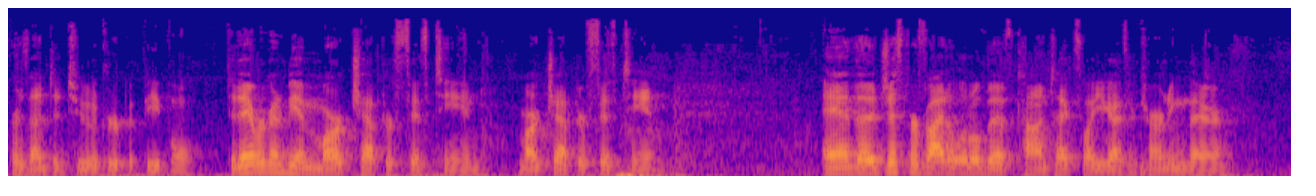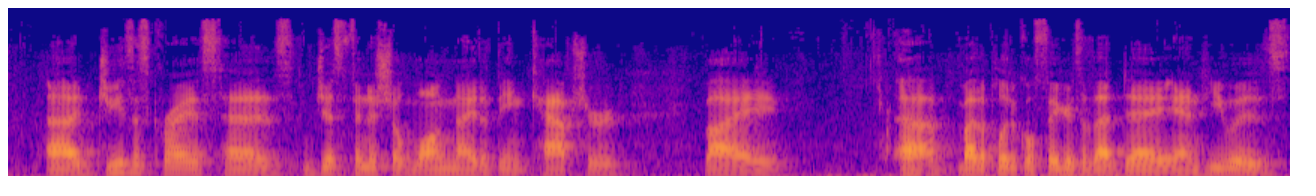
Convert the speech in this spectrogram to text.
presented to a group of people. Today we're going to be in Mark chapter 15. Mark chapter 15. And uh, just provide a little bit of context while you guys are turning there. Uh, Jesus Christ has just finished a long night of being captured by, uh, by the political figures of that day, and he was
